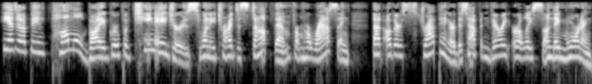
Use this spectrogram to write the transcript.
He ended up being pummeled by a group of teenagers when he tried to stop them from harassing that other strap hanger. This happened very early Sunday morning.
